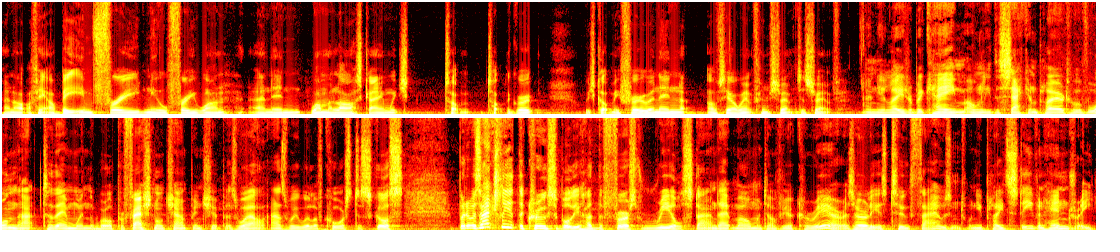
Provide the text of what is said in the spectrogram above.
And I, I think I beat him 3 0, 3 1, and then won my last game, which topped, topped the group, which got me through. And then obviously I went from strength to strength. And you later became only the second player to have won that, to then win the World Professional Championship as well, as we will, of course, discuss. But it was actually at the Crucible you had the first real standout moment of your career, as early as 2000, when you played Stephen Hendry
